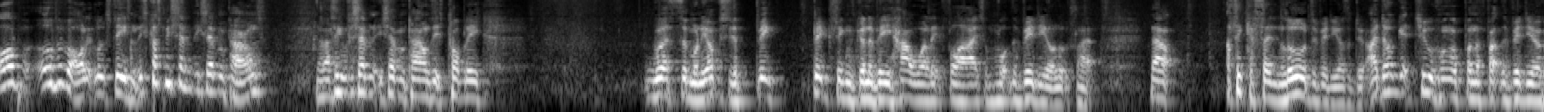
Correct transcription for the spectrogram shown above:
overall, it looks decent. This cost me seventy-seven pounds, and I think for seventy-seven pounds, it's probably worth the money. Obviously, the big big thing's going to be how well it flies and what the video looks like. Now, I think I've said in loads of videos I do. I don't get too hung up on the fact the video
